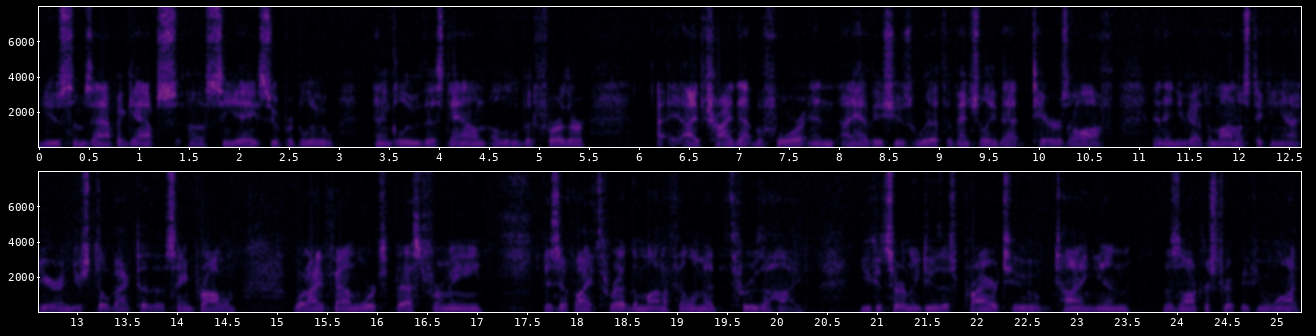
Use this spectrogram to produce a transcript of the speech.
use some Zap-A-Gap's uh, CA super glue and glue this down a little bit further. I, have tried that before and I have issues with eventually that tears off and then you've got the mono sticking out here and you're still back to the same problem. What I found works best for me is if I thread the monofilament through the hide. You could certainly do this prior to tying in the Zonker strip if you want,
